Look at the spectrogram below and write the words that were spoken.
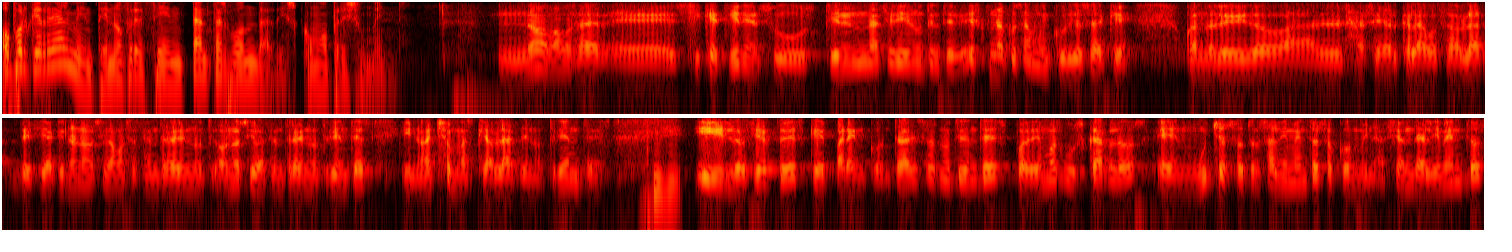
o porque realmente no ofrecen tantas bondades como presumen? No, vamos a ver, eh, sí que tienen sus, tienen una serie de nutrientes. Es una cosa muy curiosa que cuando le he oído al, señor Calabozo hablar, decía que no nos íbamos a centrar en, o no se iba a centrar en nutrientes y no ha hecho más que hablar de nutrientes. y lo cierto es que para encontrar esos nutrientes podemos buscarlos en muchos otros alimentos o combinación de alimentos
